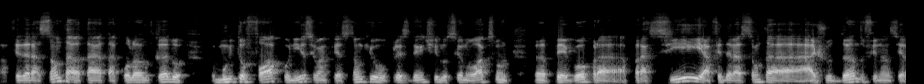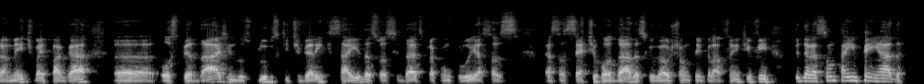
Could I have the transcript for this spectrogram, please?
A federação está tá, tá colocando muito foco nisso, é uma questão que o presidente Luciano Oxman uh, pegou para si, a federação está ajudando financeiramente, vai pagar uh, hospedagem dos clubes que tiverem que sair das suas cidades para concluir essas, essas sete rodadas que o Gauchão tem pela frente. Enfim, a federação está empenhada.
